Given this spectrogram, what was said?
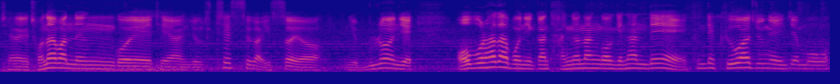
제가 전화 받는 거에 대한 좀 스트레스가 있어요. 이제 물론 이제 업을 하다 보니까 당연한 거긴 한데 근데 그 와중에 이제 뭐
